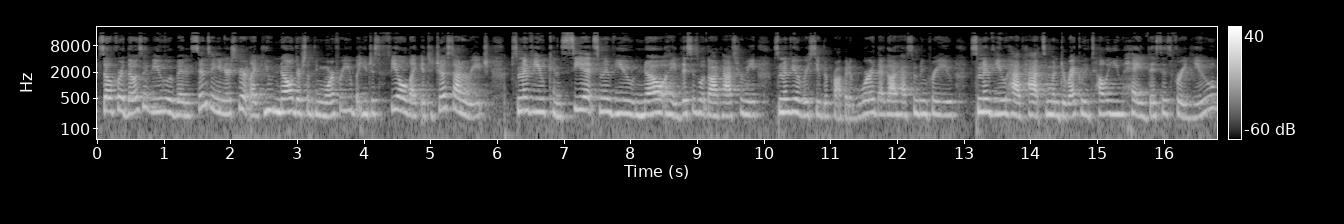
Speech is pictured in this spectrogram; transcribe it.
So for those of you who have been sensing in your spirit, like you know there's something more for you, but you just feel like it's just out of reach, some of you can see it. Some of you know, hey, this is what God has for me. Some of you have received a prophetic word that God has something for you. Some of you have had someone directly tell you, hey, this is for you.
